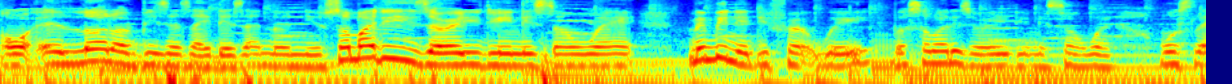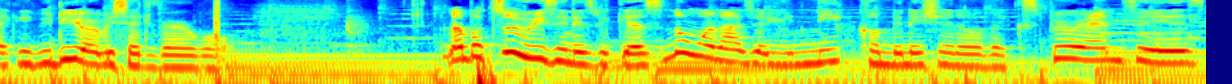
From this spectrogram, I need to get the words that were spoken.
or a lot of business ideas are not new somebody is already doing it somewhere maybe in a different way but somebody's already doing it somewhere most likely if you do your research very well Number two reason is because no one has a unique combination of experiences,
